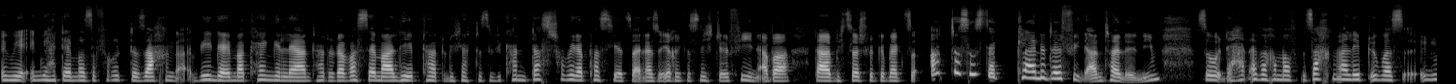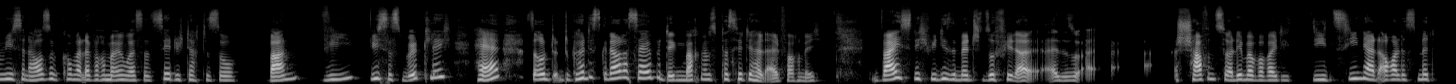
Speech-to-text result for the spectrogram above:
irgendwie, irgendwie hat der immer so verrückte Sachen, wen der immer kennengelernt hat oder was der immer erlebt hat. Und ich dachte so, wie kann das schon wieder passiert sein? Also Erik ist nicht Delfin, aber da habe ich zum Beispiel gemerkt, so, ah, das ist der kleine Delfinanteil in ihm. So, der hat einfach immer Sachen erlebt, irgendwas, irgendwie ist er nach Hause gekommen, hat einfach immer irgendwas erzählt. Und ich dachte so, wann? Wie? Wie ist das möglich? Hä? So, und du könntest genau dasselbe Ding machen und es passiert dir halt einfach nicht. Weiß nicht, wie diese Menschen so viel, also schaffen zu erleben, aber weil die, die ziehen halt auch alles mit.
